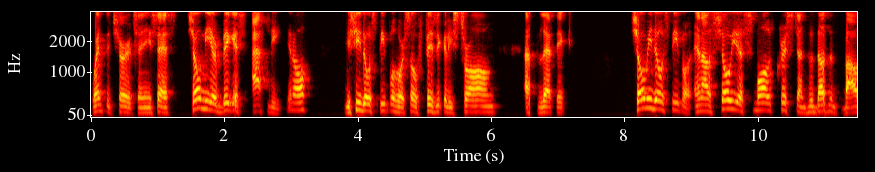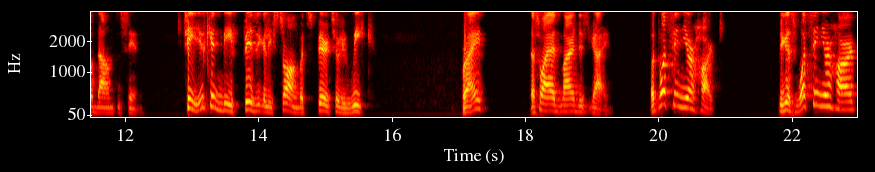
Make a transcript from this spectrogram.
went to church and he says, show me your biggest athlete. You know, you see those people who are so physically strong, athletic. Show me those people and I'll show you a small Christian who doesn't bow down to sin. See, you can be physically strong, but spiritually weak. Right? That's why I admire this guy. But what's in your heart? Because what's in your heart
